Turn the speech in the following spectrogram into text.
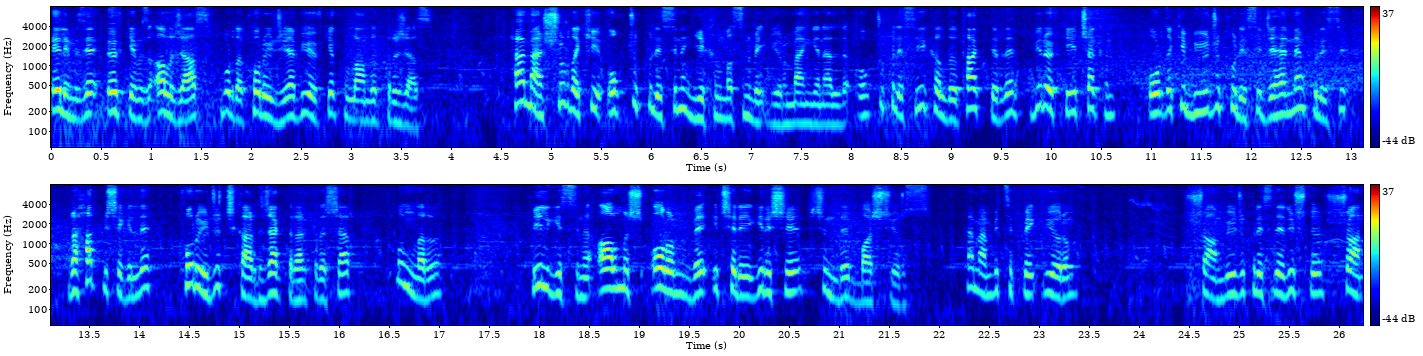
elimize öfkemizi alacağız. Burada koruyucuya bir öfke kullandırtıracağız. Hemen şuradaki okçu kulesinin yıkılmasını bekliyorum ben genelde. Okçu kulesi yıkıldığı takdirde bir öfkeyi çakın. Oradaki büyücü kulesi, cehennem kulesi rahat bir şekilde koruyucu çıkartacaktır arkadaşlar. Bunların bilgisini almış olun ve içeriye girişi şimdi başlıyoruz. Hemen bir tık bekliyorum. Şu an büyücü kulesi de düştü. Şu an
